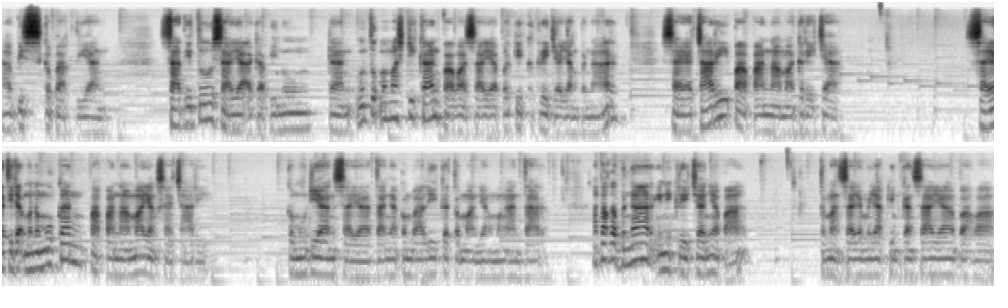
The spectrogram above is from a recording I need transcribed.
habis kebaktian. Saat itu saya agak bingung dan untuk memastikan bahwa saya pergi ke gereja yang benar, saya cari papan nama gereja. Saya tidak menemukan papan nama yang saya cari. Kemudian saya tanya kembali ke teman yang mengantar, "Apakah benar ini gerejanya, Pak?" Teman saya meyakinkan saya bahwa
